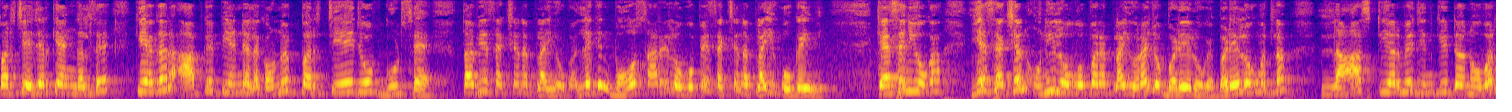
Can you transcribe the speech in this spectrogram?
परचेजर के एंगल से कि अगर आपके पी एंड एल अकाउंट में परचेज ऑफ़ गुड्स है, तब ये सेक्शन अप्लाई होगा। लेकिन बहुत सारे लोगों पे सेक्शन अप्लाई होगा ही नहीं। कैसे नहीं होगा? ये सेक्शन उन्हीं लोगों पर अप्लाई हो रहा है जो बड़े लोग हैं। बड़े लोग मतलब लास्ट ईयर में जिनकी टर्नओवर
